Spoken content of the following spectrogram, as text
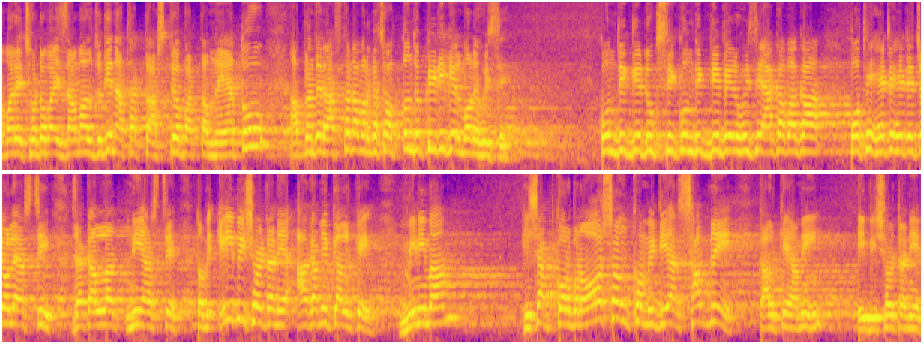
আমার এই ছোট ভাই জামাল যদি না থাকতো, আসতেও পারতাম না। এত আপনাদের রাস্তাটা আমার কাছে অত্যন্ত ক্রিটিক্যাল মনে হয়েছে কোন দিক দিয়ে ঢুকছি, কোন দিক দিয়ে বের হয়েছি আঁকা বাঁকা পথে হেঁটে হেঁটে চলে আসছি, যাকে আল্লাহ নিয়ে আসছে। তবে এই বিষয়টা নিয়ে আগামীকালকে মিনিমাম হিসাব করব না, অসংখ্য মিডিয়ার সামনে কালকে আমি এই বিষয়টা নিয়ে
